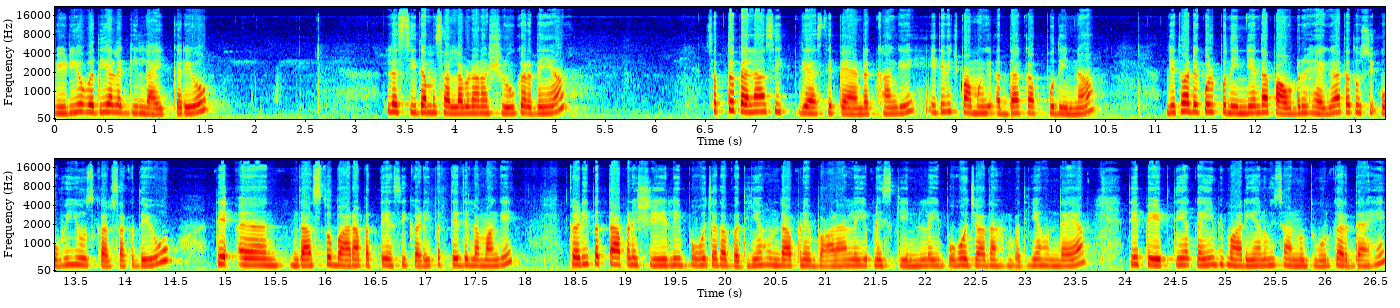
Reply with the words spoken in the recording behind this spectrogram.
ਵੀਡੀਓ ਵਧੀਆ ਲੱਗੀ, ਲਾਈਕ ਕਰਿਓ। ਲੱਸੀ ਦਾ ਮਸਾਲਾ ਬਣਾਉਣਾ ਸ਼ੁਰੂ ਕਰਦੇ ਹਾਂ। ਸਭ ਤੋਂ ਪਹਿਲਾਂ ਅਸੀਂ ਗੈਸ ਤੇ ਪੈਨ ਰੱਖਾਂਗੇ। ਇਹਦੇ ਵਿੱਚ ਪਾਵਾਂਗੇ ਅੱਧਾ ਕੱਪ ਪੁਦੀਨਾ। ਜੇ ਤੁਹਾਡੇ ਕੋਲ ਪੁਦੀਨੇ ਦਾ ਪਾਊਡਰ ਹੈਗਾ ਤਾਂ ਤੁਸੀਂ ਉਹ ਵੀ ਯੂਜ਼ ਕਰ ਸਕਦੇ ਹੋ। ਤੇ 10 ਤੋਂ 12 ਪੱਤੇ ਅਸੀਂ ਕੜੀ ਪੱਤੇ ਦੇ ਲਵਾਂਗੇ। ਕੜੀ ਪੱਤਾ ਆਪਣੇ ਸਰੀਰ ਲਈ ਬਹੁਤ ਜ਼ਿਆਦਾ ਵਧੀਆ ਹੁੰਦਾ, ਆਪਣੇ ਵਾਲਾਂ ਲਈ, ਆਪਣੀ ਸਕਿਨ ਲਈ ਬਹੁਤ ਜ਼ਿਆਦਾ ਵਧੀਆ ਹੁੰਦਾ ਆ। ਤੇ ਪੇਟ ਦੀਆਂ ਕਈ ਬਿਮਾਰੀਆਂ ਨੂੰ ਵੀ ਸਾਨੂੰ ਦੂਰ ਕਰਦਾ ਹੈ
